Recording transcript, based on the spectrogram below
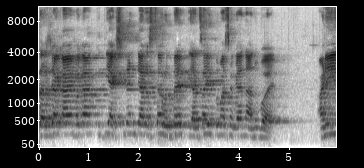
दर्जा काय बघा किती ऍक्सिडेंट त्या रस्त्यावर होत आहेत याचाही तुम्हा सगळ्यांना अनुभव आहे. आणि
